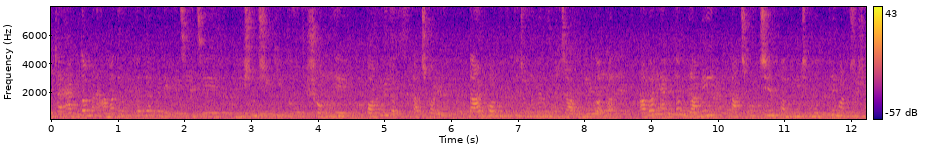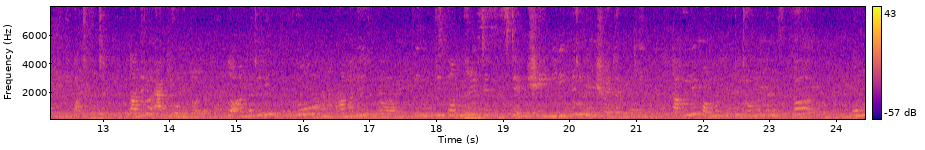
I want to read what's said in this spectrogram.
এটা একদম মানে আমাদের অভিজ্ঞতা আমরা দেখেছি যে ভীষণ শিক্ষিত, শহুরে কর্পোরেট অফিসে কাজ করে তার কর্মক্ষেত্রে যৌন হেনস্থার যা অভিজ্ঞতা, আবার একদম গ্রামে কাজ করছেন কমিউনিটির মধ্যে মানুষের সাথে গিয়ে কাজ করছেন, তাদেরও একই অভিজ্ঞতা। তো আমরা যদি পুরো আমাদের পিতৃতন্ত্রের যে সিস্টেম সেই নিরিখে যদি বিষয়টা দেখি তাহলে কর্মক্ষেত্রে যৌন হেনস্থা কোনো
